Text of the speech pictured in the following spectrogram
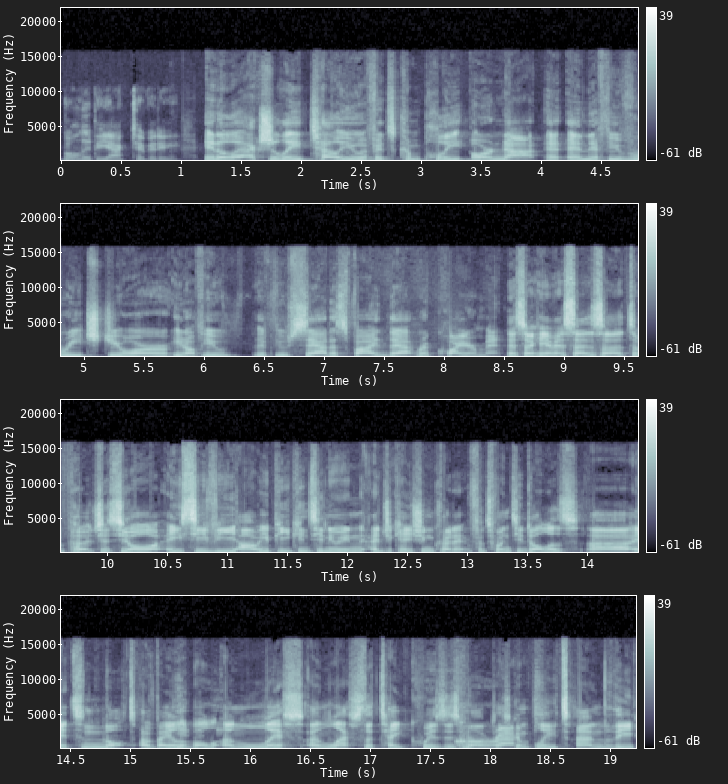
Bullet the activity. it'll actually tell you if it's complete or not and, and if you've reached your you know if you've if you've satisfied that requirement So here it says uh, to purchase your ACV REP continuing education credit for twenty dollars. Uh, it's not available unless unless the take quiz is marked as complete and the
